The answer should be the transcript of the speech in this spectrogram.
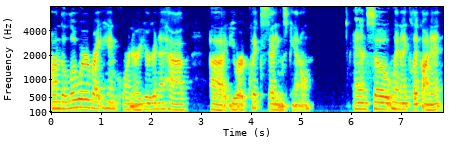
on the lower right-hand corner, you're going to have uh, your quick settings panel. And so when I click on it,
